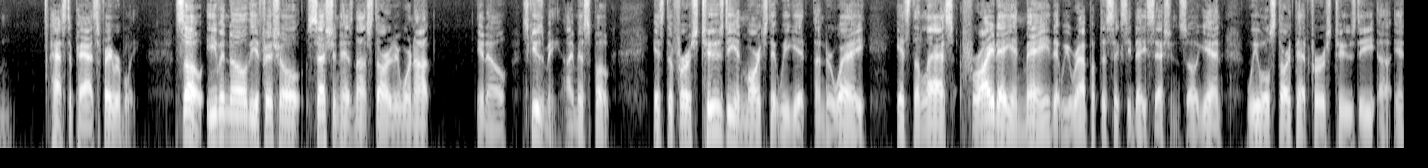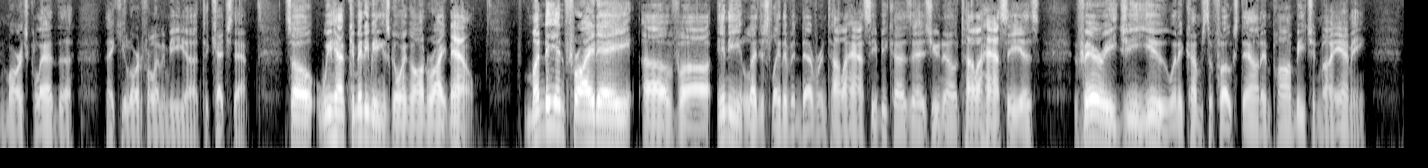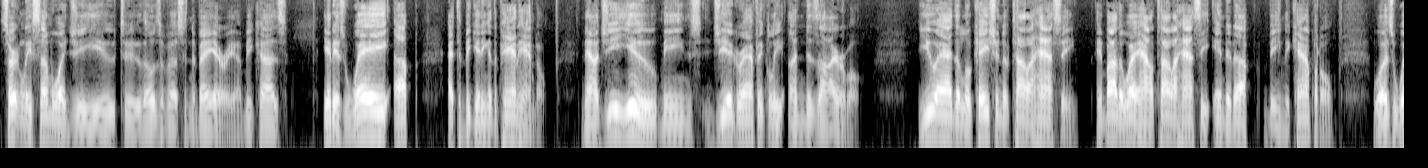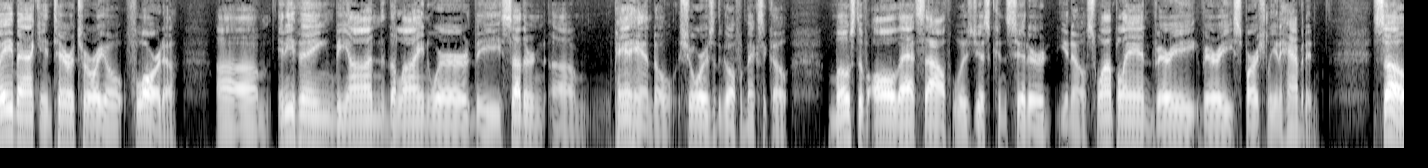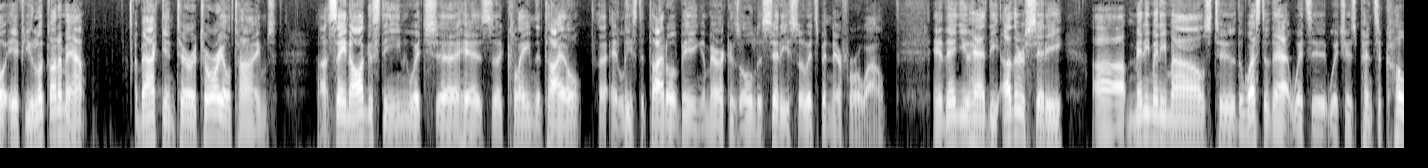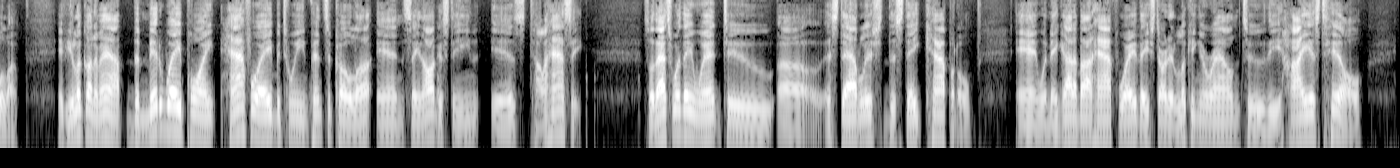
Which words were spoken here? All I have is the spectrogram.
has to pass favorably. So even though the official session has not started, we're not, you know, excuse me, I misspoke. It's the first Tuesday in March that we get underway. It's the last Friday in May that we wrap up the 60 day session. So again, we will start that first Tuesday uh, in March. Glad the, thank you, Lord, for letting me uh, to catch that. So we have committee meetings going on right now. Monday and Friday of uh, any legislative endeavor in Tallahassee because, as you know, Tallahassee is very GU when it comes to folks down in Palm Beach and Miami. Certainly somewhat GU to those of us in the Bay Area because it is way up at the beginning of the panhandle. Now, GU means geographically undesirable. You add the location of Tallahassee, and by the way, how Tallahassee ended up being the capital – was way back in territorial Florida. Um, anything beyond the line where the southern um, panhandle shores of the Gulf of Mexico, most of all that south was just considered, you know, swampland, very, very sparsely inhabited. So if you look on a map, back in territorial times, uh, St. Augustine, which uh, has uh, claimed the title uh, at least the title of being America's oldest city, so it's been there for a while. And then you had the other city uh, many, many miles to the west of that, which is, which is Pensacola. If you look on a map, the midway point, halfway between Pensacola and St. Augustine, is Tallahassee. So that's where they went to establish the state capital. And when they got about halfway, they started looking around to the highest hill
